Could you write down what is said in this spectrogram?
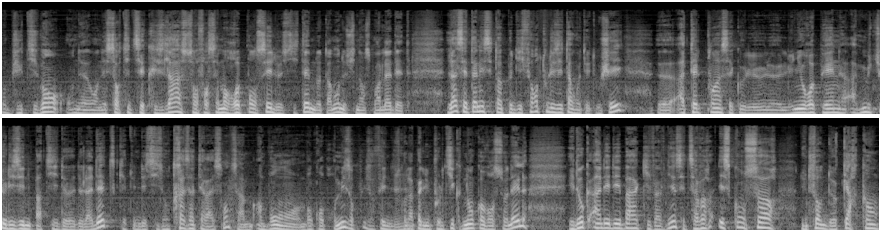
objectivement, on est, sorti de ces crises-là sans forcément repenser le système, notamment de financement de la dette. Là, cette année, c'est un peu différent. Tous les États ont été touchés, euh, à tel point c'est que l'Union européenne a mutualisé une partie de, la dette, qui est une décision très intéressante. C'est un, bon, bon compromis. Ils ont fait ce qu'on mhm. appelle une politique non conventionnelle. Et donc, un des débats qui va venir, c'est de savoir est-ce qu'on sort d'une forme de carcan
